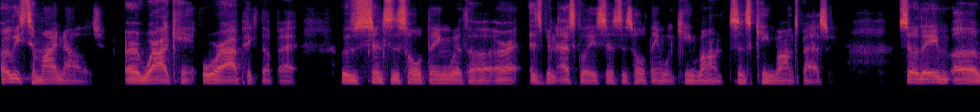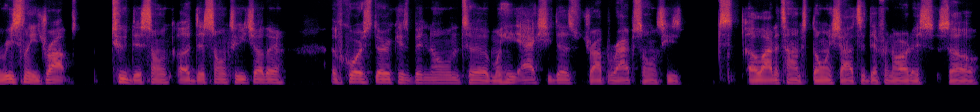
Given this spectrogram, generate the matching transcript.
or at least to my knowledge, or where I can't, where I picked up at, was since this whole thing with, uh, or it's been escalated since this whole thing with King Von, since King Von's passing. So they've uh, recently dropped two diss song, uh, diss song to each other. Of course, Durk has been known to when he actually does drop rap songs, he's a lot of times throwing shots at different artists. So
